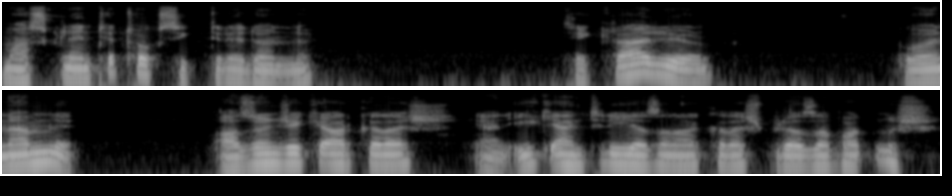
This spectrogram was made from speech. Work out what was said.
maskülente toksiktire döndü. Tekrar ediyorum. Bu önemli. Az önceki arkadaş yani ilk entry yazan arkadaş biraz abartmış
